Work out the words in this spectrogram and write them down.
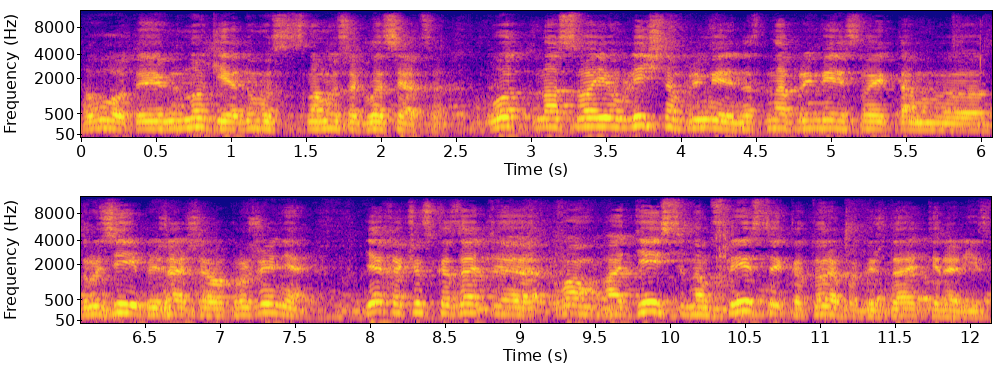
Вот, и многие, я думаю, со мной согласятся. Вот на своем личном примере, на, на примере своих там э, друзей, ближайшего окружения, я хочу сказать э, вам о действенном средстве, которое побеждает терроризм.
